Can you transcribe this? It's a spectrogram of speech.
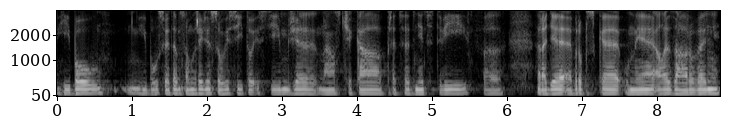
hýbou, hýbou světem. Samozřejmě souvisí to i s tím, že nás čeká předsednictví v Radě Evropské unie, ale zároveň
